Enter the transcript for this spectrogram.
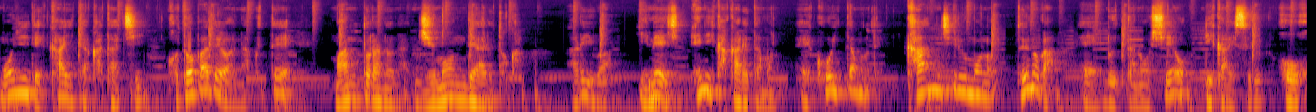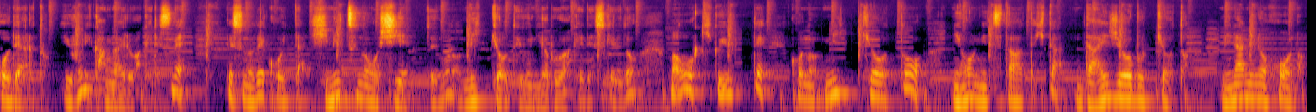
文字で書いた形、言葉ではなくて、マントラのような呪文であるとか、あるいはイメージ、絵に描かれたもの、えー、こういったもので感じるものというのが、えー、ブッダの教えを理解する方法であるというふうに考えるわけですね。ですので、こういった秘密の教えというものを密教というふうに呼ぶわけですけれど、まあ、大きく言って、この密教と日本に伝わってきた大乗仏教と南の方の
